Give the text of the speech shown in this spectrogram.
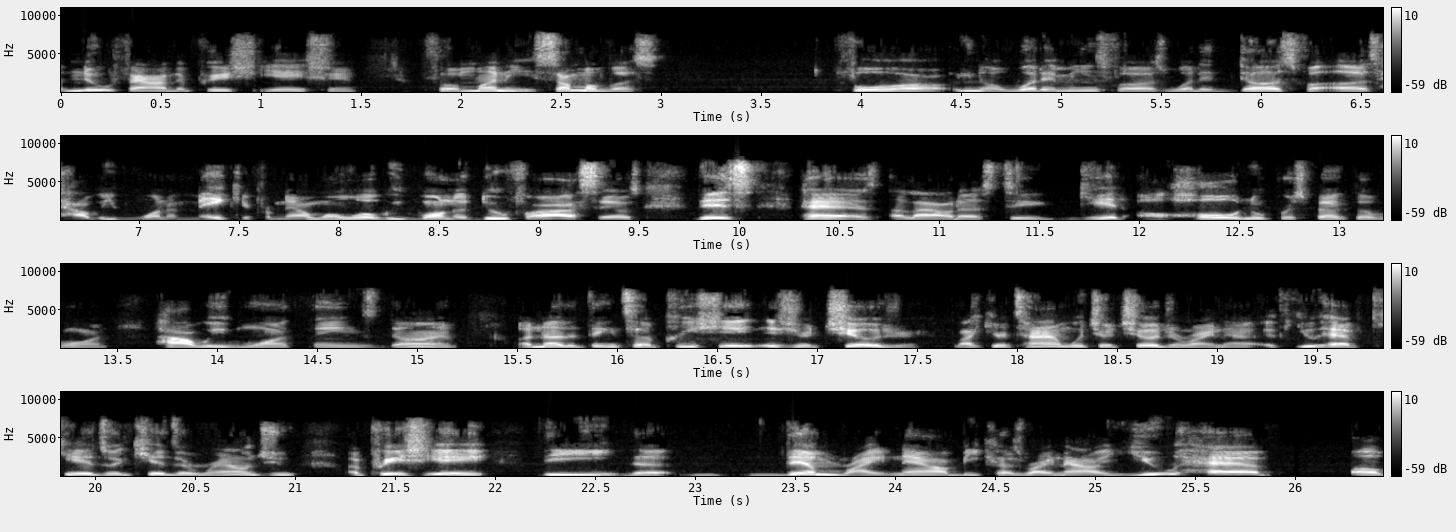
newfound appreciation for money. Some of us for you know what it means for us, what it does for us, how we want to make it from now on, what we want to do for ourselves. This has allowed us to get a whole new perspective on how we want things done. Another thing to appreciate is your children, like your time with your children right now. If you have kids or kids around you, appreciate the the them right now because right now you have a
